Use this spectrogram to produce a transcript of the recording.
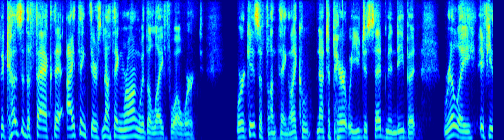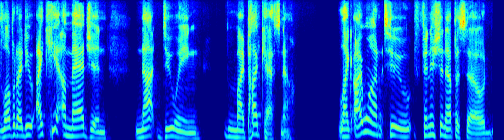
because of the fact that I think there's nothing wrong with a life well worked. Work is a fun thing. Like, not to parrot what you just said, Mindy, but really, if you love what I do, I can't imagine not doing my podcast now. Like, I want to finish an episode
